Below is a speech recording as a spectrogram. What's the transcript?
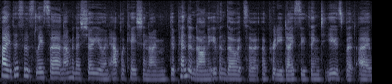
Hi, this is Lisa and I'm going to show you an application I'm dependent on even though it's a, a, pretty dicey thing to use, but I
